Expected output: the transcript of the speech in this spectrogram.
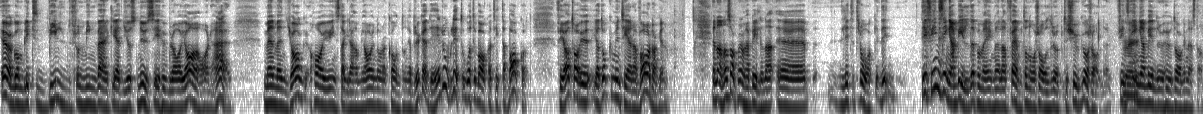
ögonblicksbild från min verklighet just nu. Se hur bra jag har det här. Men, men jag har ju Instagram, jag har ju några konton. Jag brukar, det är roligt att gå tillbaka och titta bakåt. För jag, tar ju, jag dokumenterar vardagen. En annan sak med de här bilderna. Eh, lite tråkigt. Det, finns inga bilder på mig mellan 15 års ålder upp till 20 års ålder. Finns Nej. inga bilder överhuvudtaget nästan.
